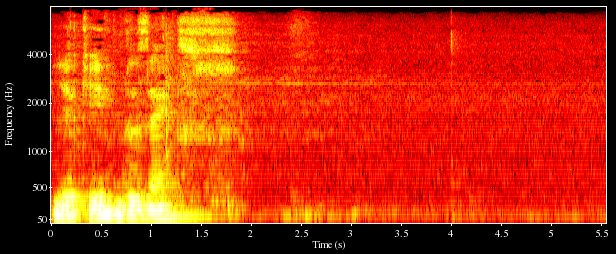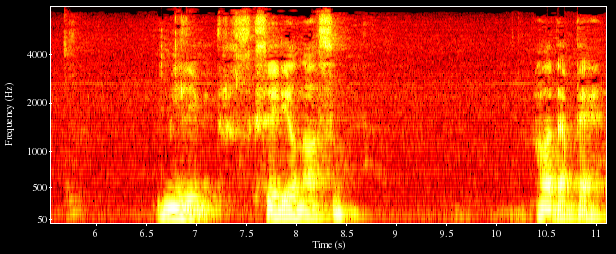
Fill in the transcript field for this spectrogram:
e aqui 200 milímetros, que seria o nosso rodapé.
